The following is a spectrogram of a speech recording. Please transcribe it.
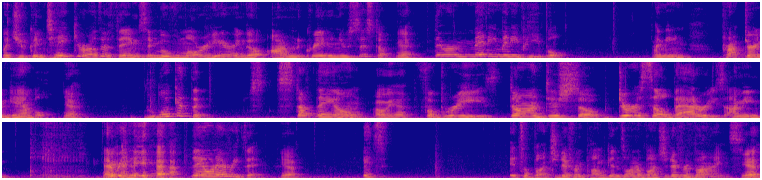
But you can take your other things and move them over here and go, I'm going to create a new system. Yeah. There are many, many people. I mean, Procter and Gamble. Yeah. Look at the stuff they own. Oh yeah. Febreze, Dawn dish soap, Duracell batteries. I mean, everything. Yeah. They own everything. Yeah. It's it's a bunch of different pumpkins on a bunch of different vines. Yeah.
